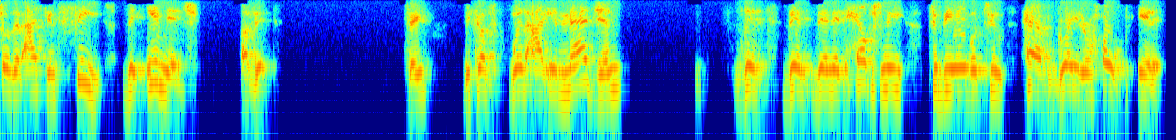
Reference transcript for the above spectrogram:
so that I can see the image of it. See? Because when I imagine, then, then, then it helps me to be able to have greater hope in it.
